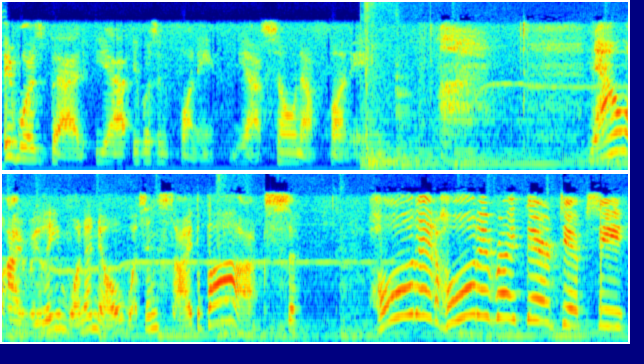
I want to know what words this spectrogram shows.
It was bad. Yeah, it wasn't funny. Yeah, so not funny. now I really want to know what's inside the box. Hold it, hold it right there, Dipsy.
